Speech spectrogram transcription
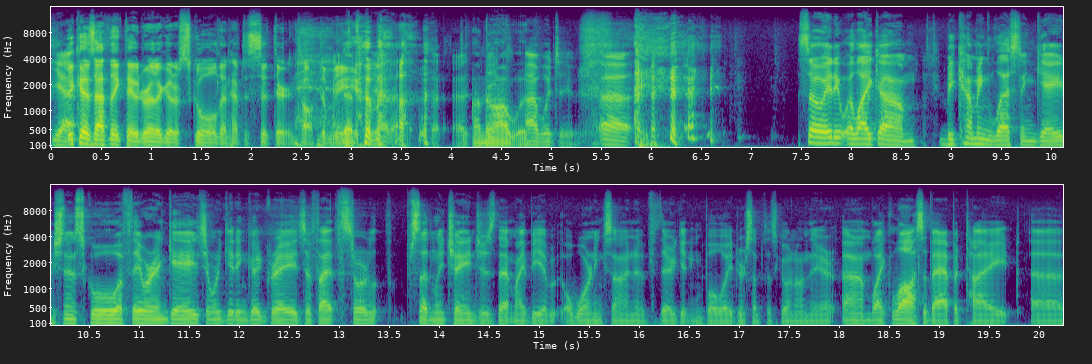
Yeah. Because I think they would rather go to school than have to sit there and talk to me. Yeah, that- that- uh, I know I would. I would too. Uh, so anyway, like um, becoming less engaged in school. If they were engaged and were getting good grades, if that sort of suddenly changes, that might be a, a warning sign of they're getting bullied or something's going on there. Um, like loss of appetite, uh,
